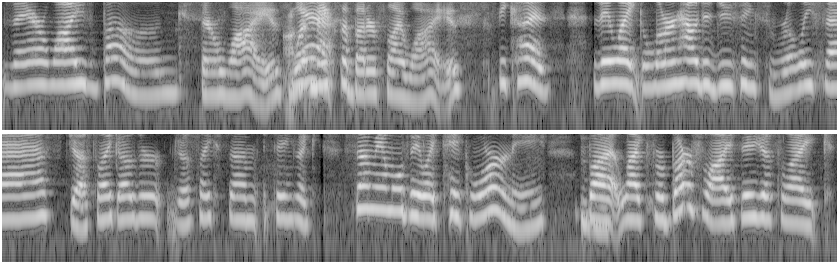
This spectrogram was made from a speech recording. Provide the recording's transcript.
they're wise bugs. They're wise. What Yes. makes a butterfly wise? because they like learn how to do things really fast, just like other, just like some things. Like some animals, they like take learning, Mm-hmm. but like for butterflies, they just like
